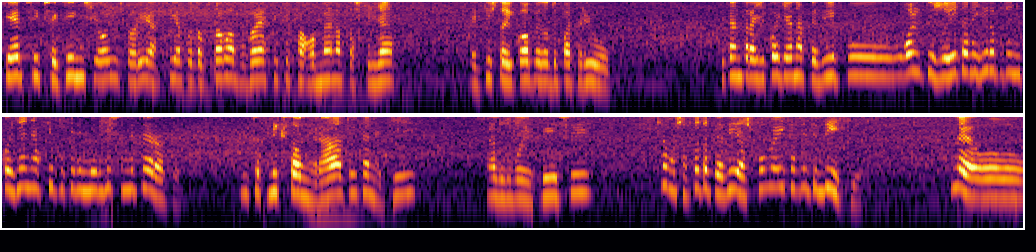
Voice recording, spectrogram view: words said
και έτσι ξεκίνησε όλη η ιστορία αυτή από το πτώμα που βρέθηκε φαγωμένο από τα σκυλιά εκεί στο οικόπεδο του πατριού. Ήταν τραγικό για ένα παιδί που όλη τη ζωή ήταν γύρω από την οικογένεια αυτή που είχε δημιουργήσει η μητέρα του. Είχε πνίξει τα όνειρά του, ήταν εκεί να τους βοηθήσει. Και όμως αυτό το παιδί, ας πούμε, είχε αυτή την τύχη. Ναι, ο,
